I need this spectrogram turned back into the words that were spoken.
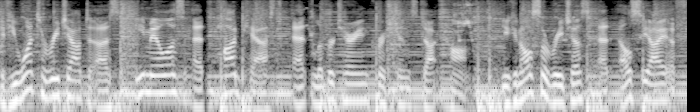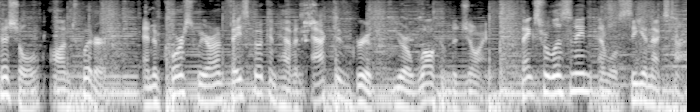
If you want to reach out to us, email us at podcast at libertarianchristians.com. You can also reach us at LCI Official on Twitter. And of course, we are on Facebook and have an active group you are welcome to join. Thanks for listening, and we'll see you next time.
